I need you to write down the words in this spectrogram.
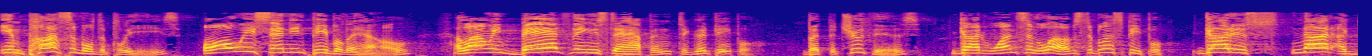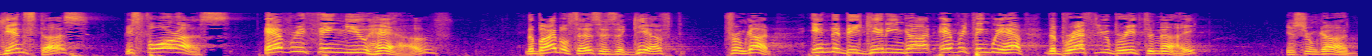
impossible to please, always sending people to hell, allowing bad things to happen to good people. But the truth is, God wants and loves to bless people. God is not against us, He's for us. Everything you have, the Bible says, is a gift from God. In the beginning, God, everything we have, the breath you breathe tonight is from God.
